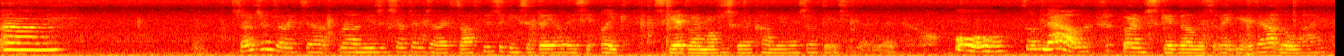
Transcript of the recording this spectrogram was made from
Um. Sometimes I like loud music, sometimes I like soft music, except I always get like scared my mom's just gonna come in or something. She's gonna be like, oh, so loud. But I'm scared that I'll mess up my ears. I don't know why.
